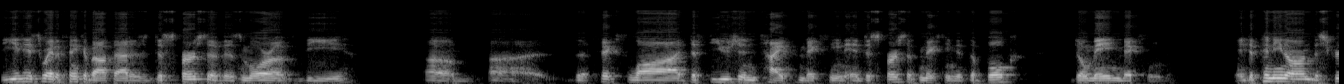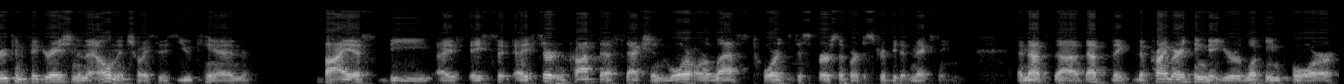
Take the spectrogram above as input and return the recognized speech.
The easiest way to think about that is dispersive is more of the um, uh, the Fick's law diffusion type mixing, and dispersive mixing is the bulk domain mixing. And depending on the screw configuration and the element choices, you can bias the a, a, a, certain process section more or less towards dispersive or distributive mixing. And that's, uh, that's the, the primary thing that you're looking for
